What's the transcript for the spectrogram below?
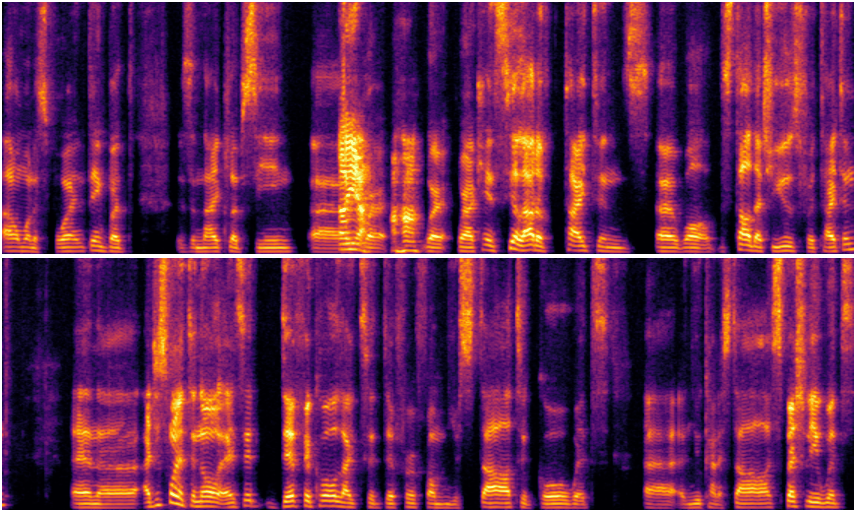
I don't want to spoil anything, but there's a nightclub scene uh Oh yeah. where Uh-huh. where where I can see a lot of Titans uh well the style that you use for Titan. And uh I just wanted to know is it difficult like to differ from your style to go with uh, a new kind of style, especially with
